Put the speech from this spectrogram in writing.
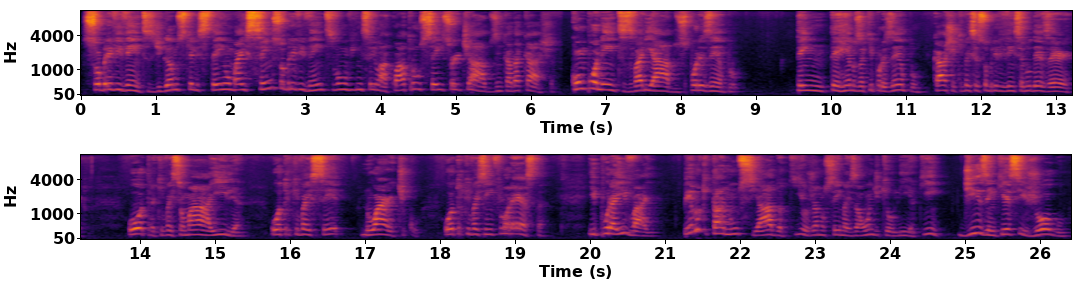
Sobreviventes, digamos que eles tenham mais 100 sobreviventes, vão vir, sei lá, 4 ou 6 sorteados em cada caixa. Componentes variados, por exemplo, tem terrenos aqui, por exemplo, caixa que vai ser sobrevivência no deserto, outra que vai ser uma ilha, outro que vai ser no Ártico, outro que vai ser em floresta. E por aí vai. Pelo que está anunciado aqui, eu já não sei mais aonde que eu li aqui, dizem que esse jogo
